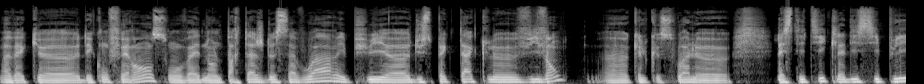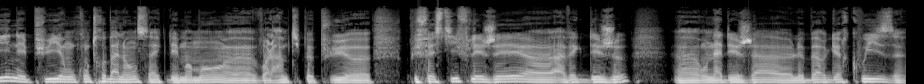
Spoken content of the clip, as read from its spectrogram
avec euh, des conférences où on va être dans le partage de savoir et puis euh, du spectacle vivant. Euh, quelle que soit le l'esthétique, la discipline, et puis on contrebalance avec des moments, euh, voilà, un petit peu plus euh, plus festifs, légers, euh, avec des jeux. Euh, on a déjà euh, le burger quiz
